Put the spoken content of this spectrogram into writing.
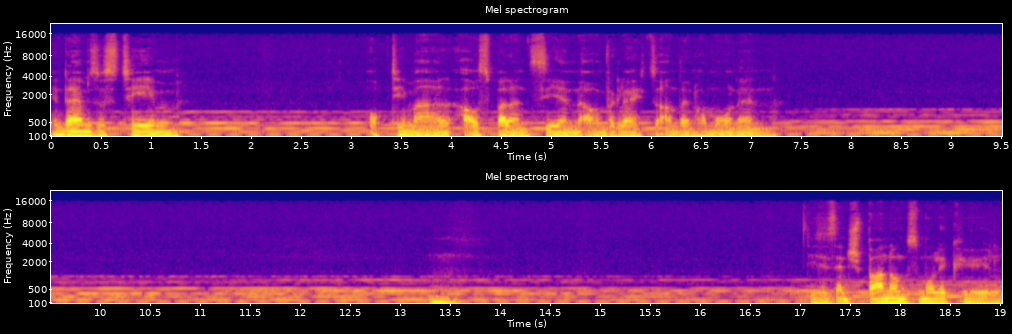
in deinem System optimal ausbalancieren, auch im Vergleich zu anderen Hormonen. Hm. Dieses Entspannungsmolekül.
